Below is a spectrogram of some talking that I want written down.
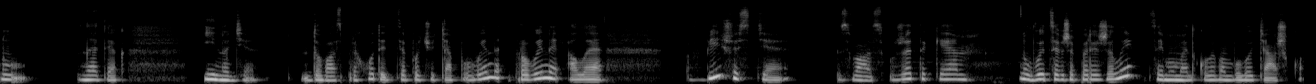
ну, знаєте, як іноді до вас приходить це почуття провини, але в більшості з вас вже таке, ну, ви це вже пережили, цей момент, коли вам було тяжко,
